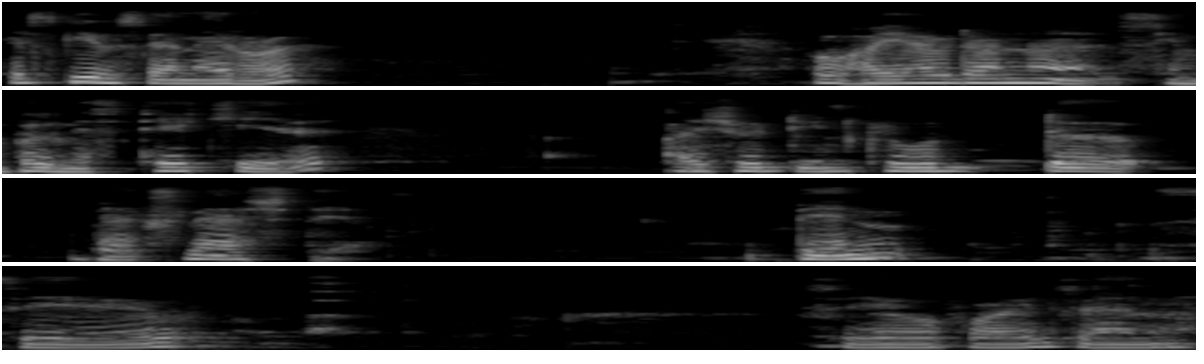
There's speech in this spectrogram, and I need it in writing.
It gives an error. Oh I have done a simple mistake here. I should include the backslash there. Then save save files and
